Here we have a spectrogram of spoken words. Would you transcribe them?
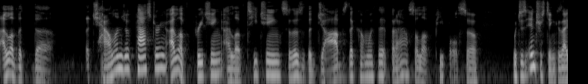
I love the, the the challenge of pastoring. I love preaching. I love teaching. So those are the jobs that come with it. But I also love people. So, which is interesting because I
